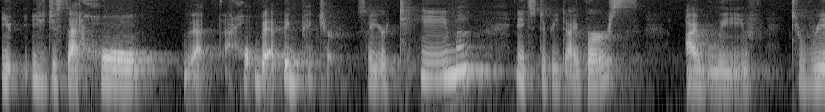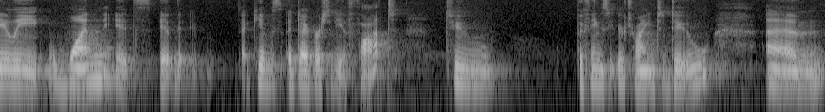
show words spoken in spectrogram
you, you just that whole that, that whole that big picture. So your team needs to be diverse, I believe, to really one it's it, that gives a diversity of thought to the things that you're trying to do. Um,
